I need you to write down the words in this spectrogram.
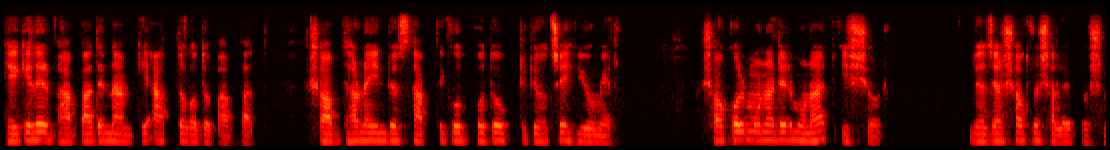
হেগেলের ভাববাদের নাম কি আত্মগত ভাববাদ? সব ধারণা ইন্ডো সাপ থেকে উদ্ভূত উক্তিটি হচ্ছে হিউমের। সকল মোনাডের মোনাড ঈশ্বর। দুই হাজার সতেরো সালের প্রশ্ন।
